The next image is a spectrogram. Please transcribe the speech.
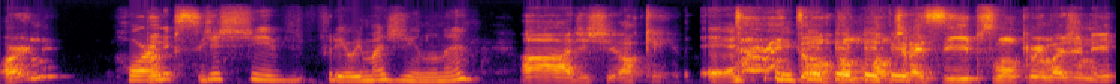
Horn? Horn Pupsy. de chifre, eu imagino, né? Ah, de chifre, ok. É. então vamos, vamos, tirar esse Y que eu imaginei.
